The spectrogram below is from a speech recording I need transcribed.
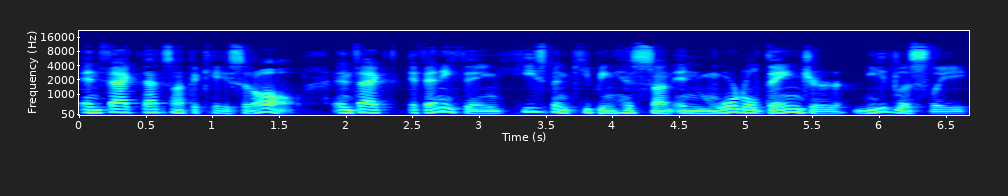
In fact, that's not the case at all. In fact, if anything, he's been keeping his son in mortal danger needlessly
